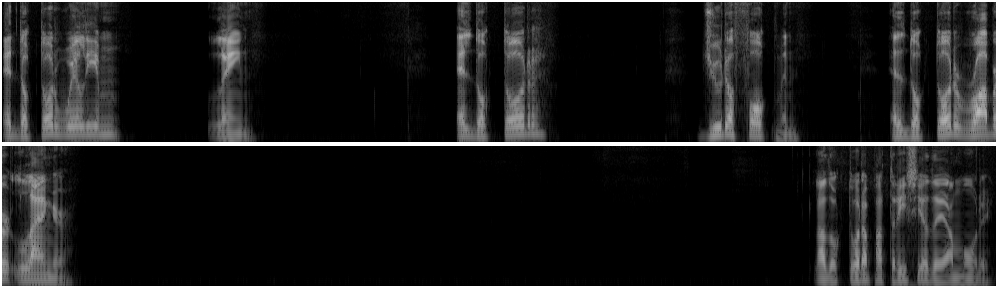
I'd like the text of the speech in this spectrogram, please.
El doctor William Lane el doctor Judah Folkman, el doctor Robert Langer, la doctora Patricia de Amore.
